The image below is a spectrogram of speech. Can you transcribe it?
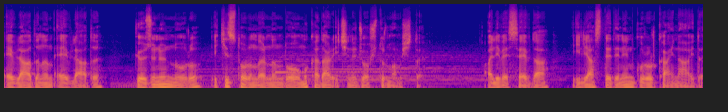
evladının evladı, gözünün nuru, ikiz torunlarının doğumu kadar içini coşturmamıştı. Ali ve Sevda, İlyas dedenin gurur kaynağıydı.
